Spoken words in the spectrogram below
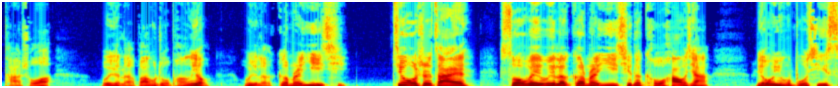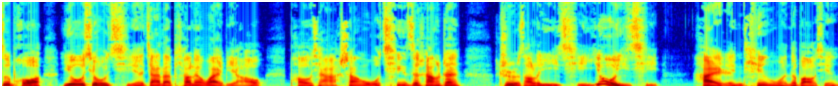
他说：“为了帮助朋友，为了哥们义气。”就是在所谓“为了哥们义气”的口号下，刘勇不惜撕破优秀企业家的漂亮外表，抛下商务，亲自上阵，制造了一起又一起骇人听闻的暴行。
